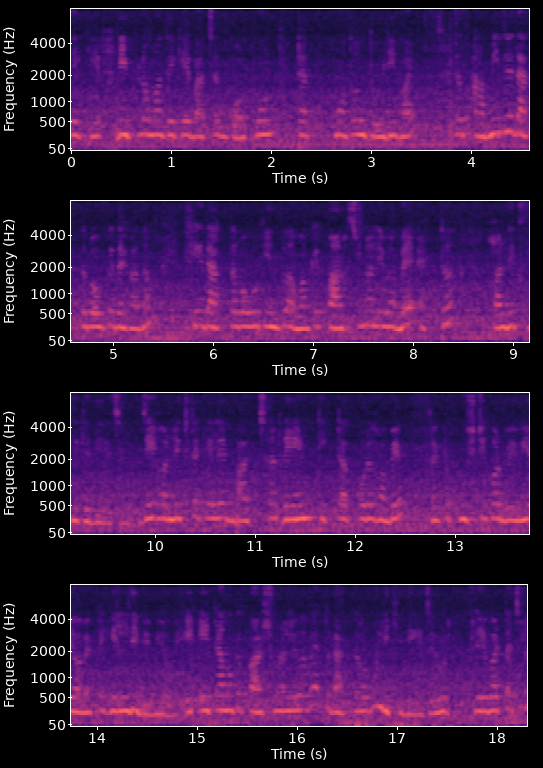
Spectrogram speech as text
থেকে ডিপ্লোমা থেকে বাচ্চার গঠন গঠনটা মতন তৈরি হয়। আমি যে ডাক্তারবাবুকে দেখাতাম, সেই ডাক্তারবাবু কিন্তু আমাকে পার্সোনালিভাবে একটা হরলিক্স লিখে দিয়েছে। যে হরলিক্সটা খেলে বাচ্চার ব্রেন ঠিকঠাক করে হবে, একটা পুষ্টিকর বেবি হবে, একটা হেলদি বেবি হবে এটা আমাকে পার্সোনালিভাবে একটা ডাক্তারবাবু লিখে দিয়েছে। দিয়েছিল ফ্লেভারটা ছিল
